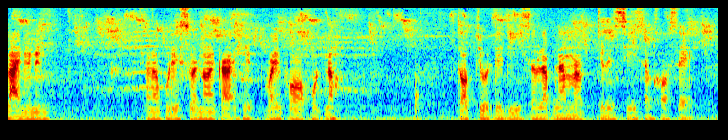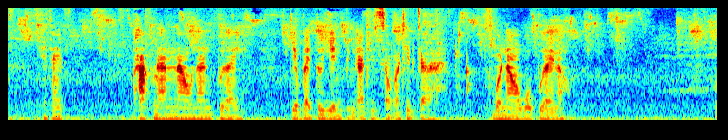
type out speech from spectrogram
หลายหน่อยหนึ่งสำหรับผู้ใดส่วนน้อยก็เฮ็ดไว้พอหดเนาะ ตอบโจทย์ได้ดีสำหรับน้ำหมักจุลินทรีย์สังเคราะห์แสงเฮ็ดให้พักนานเนานานเปื่อย เก็บไว้ตู้เย็นเป็นอาทิตย์สองอาทิตย์ก็บ่เนาบ่เปื่อยเนาะโอ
